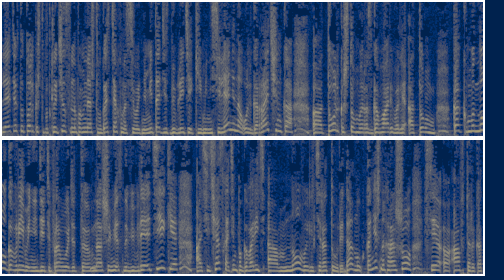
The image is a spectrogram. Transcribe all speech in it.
для тех, кто только что подключился, напоминаю, что в гостях у нас сегодня методист библиотеки имени Селянина Ольга Радченко. А, только что мы разговаривали о том, как много времени дети проводят в нашей местной библиотеке, а сейчас хотим поговорить о новой литературе. Да? Ну, конечно, хорошо все а, авторы, как,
